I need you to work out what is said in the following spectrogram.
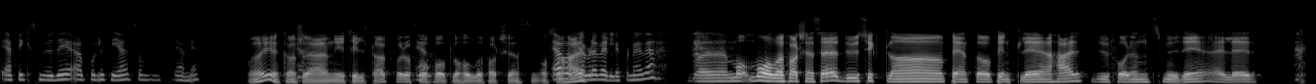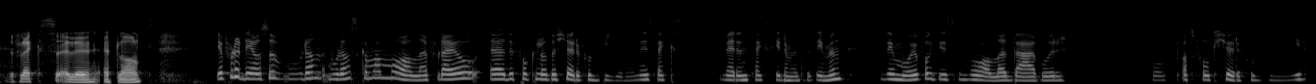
jeg fikk smoothie av politiet som premie. Oi, kanskje det er en ny tiltak for å få Ja. folk til å holde fartsgrensen også her? jeg ble veldig fornøyd, jeg. Ja. Måle fartsgrense. Du sykla pent og pyntelig her. Du får en smoothie eller refleks eller et eller annet. Ja, for det er også. Hvordan, hvordan skal man måle? For det er jo, eh, du får ikke lov til å kjøre forbi noen i seks, mer enn 6 km i timen. Så de må jo faktisk måle der hvor folk, at folk kjører forbi.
